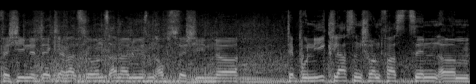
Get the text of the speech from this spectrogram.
verschiedene Deklarationsanalysen, ob es verschiedene Deponieklassen schon fast sind. Ähm,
